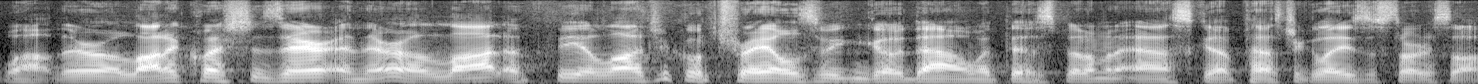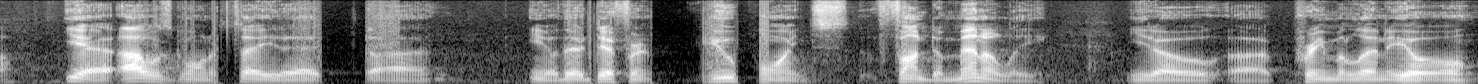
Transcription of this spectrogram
Wow, there are a lot of questions there, and there are a lot of theological trails we can go down with this. But I'm going to ask uh, Pastor Glaze to start us off. Yeah, I was going to say that, uh, you know, there are different viewpoints fundamentally, you know, uh, premillennial,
